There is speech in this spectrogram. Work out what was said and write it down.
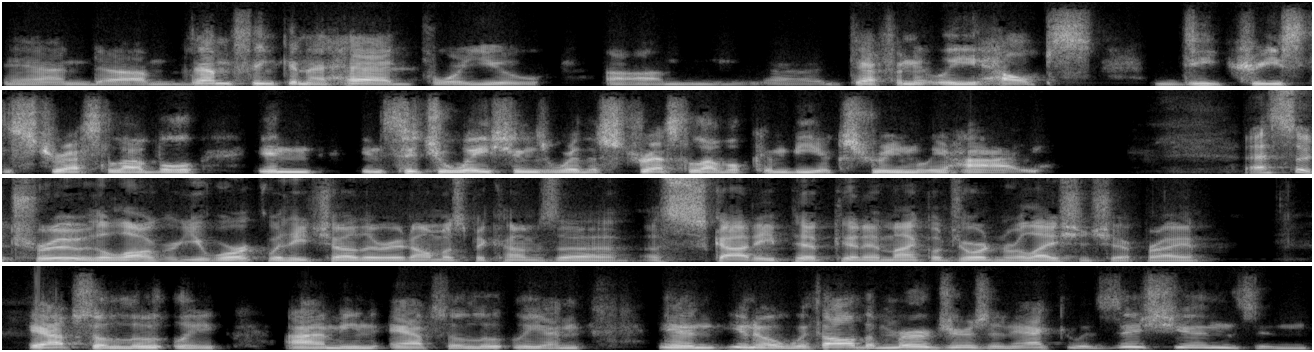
and um, them thinking ahead for you um, uh, definitely helps decrease the stress level in in situations where the stress level can be extremely high. That's so true. The longer you work with each other, it almost becomes a, a Scottie Pippen and Michael Jordan relationship, right? Absolutely. I mean, absolutely. And and you know, with all the mergers and acquisitions and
